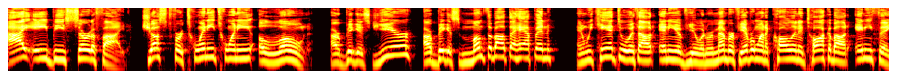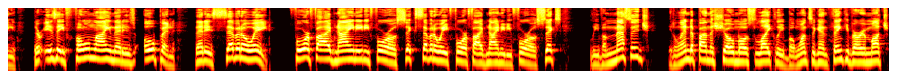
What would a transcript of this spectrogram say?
IAB certified just for 2020 alone. Our biggest year, our biggest month about to happen, and we can't do it without any of you. And remember, if you ever want to call in and talk about anything, there is a phone line that is open. That is 708 459 8406. 708 459 8406. Leave a message. It'll end up on the show most likely. But once again, thank you very much.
